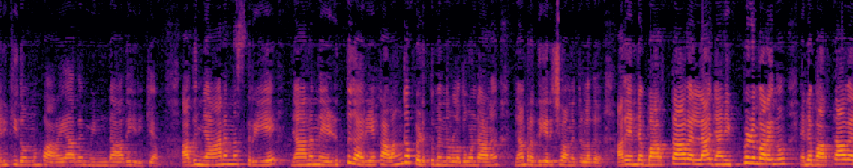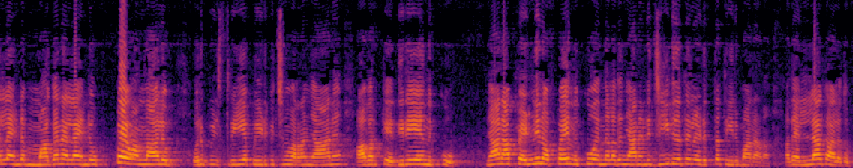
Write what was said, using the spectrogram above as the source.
എനിക്ക് ഇതൊന്നും പറയാതെ മിണ്ടാതെ ഇരിക്കാം. അത് ഞാനെന്ന സ്ത്രീയെ ഞാനെന്ന എഴുത്തുകാരിയെ കളങ്കപ്പെടുത്തുമെന്നുള്ളത് കൊണ്ടാണ് ഞാൻ പ്രതികരിച്ചു വന്നിട്ടുള്ളത്. അത് എന്റെ ഭർത്താവല്ല ഞാൻ ഇപ്പോഴും പറയുന്നു എന്റെ ഭർത്താവല്ല എന്റെ മകനല്ല എന്റെ ഉപ്പ വന്നാലും ഒരു സ്ത്രീയെ പീഡിപ്പിച്ചെന്ന് പറഞ്ഞാൽ ഞാൻ അവർക്കെതിരെ നിൽക്കൂ. ഞാൻ ആ പെണ്ണിനൊപ്പേ നിൽക്കൂ എന്നുള്ളത് ഞാൻ എന്റെ ജീവിതത്തിൽ എടുത്ത തീരുമാനമാണ്. അത് എല്ലാ കാലത്തും.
